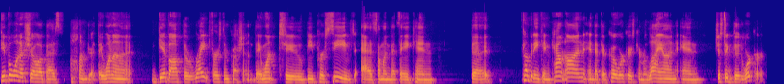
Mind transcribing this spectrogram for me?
people want to show up as 100. They want to give off the right first impression. They want to be perceived as someone that they can, the company can count on and that their coworkers can rely on and just a good worker.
